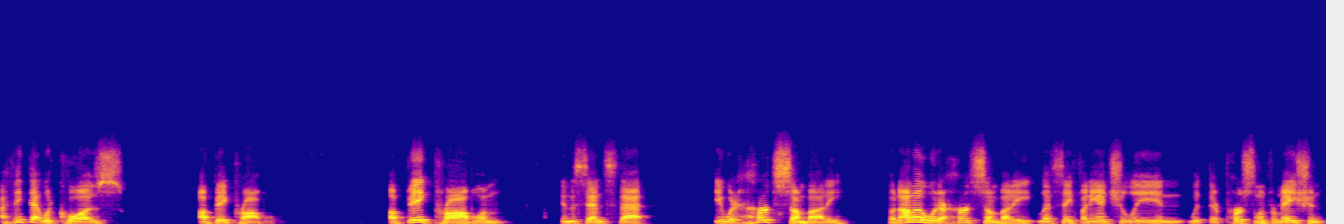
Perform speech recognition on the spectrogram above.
I think that would cause a big problem a big problem in the sense that it would hurt somebody, but not only would it hurt somebody, let's say financially and with their personal information,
